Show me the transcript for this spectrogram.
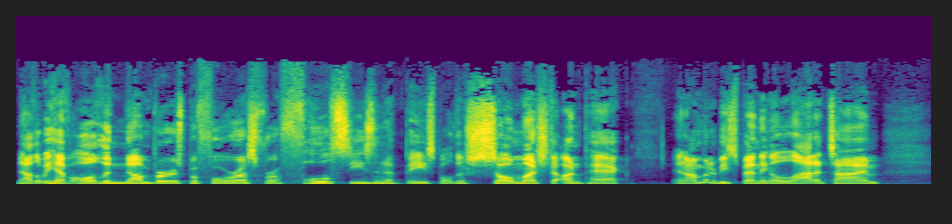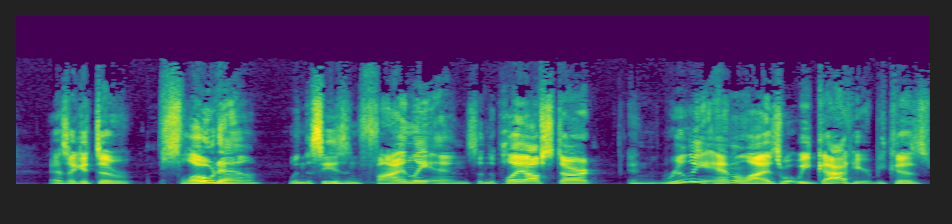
now that we have all the numbers before us for a full season of baseball, there's so much to unpack. And I'm going to be spending a lot of time as I get to slow down when the season finally ends and the playoffs start and really analyze what we got here because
